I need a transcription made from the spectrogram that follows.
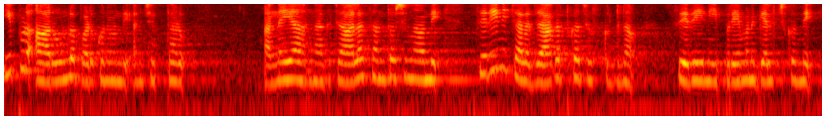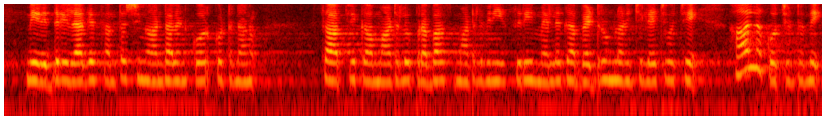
ఇప్పుడు ఆ రూమ్లో పడుకుని ఉంది అని చెప్తాడు. అన్నయ్య నాకు చాలా సంతోషంగా ఉంది. సిరిని చాలా జాగ్రత్తగా చూసుకుంటున్నాం. సిరి నీ ప్రేమను గెలుచుకుంది. మీరిద్దరు ఇలాగే సంతోషంగా ఉండాలని కోరుకుంటున్నాను. సాత్విక మాటలు ప్రభాస్ మాటలు విని సిరి మెల్లగా బెడ్రూమ్లో నుంచి లేచి వచ్చి హాల్లో కూర్చుంటుంది.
